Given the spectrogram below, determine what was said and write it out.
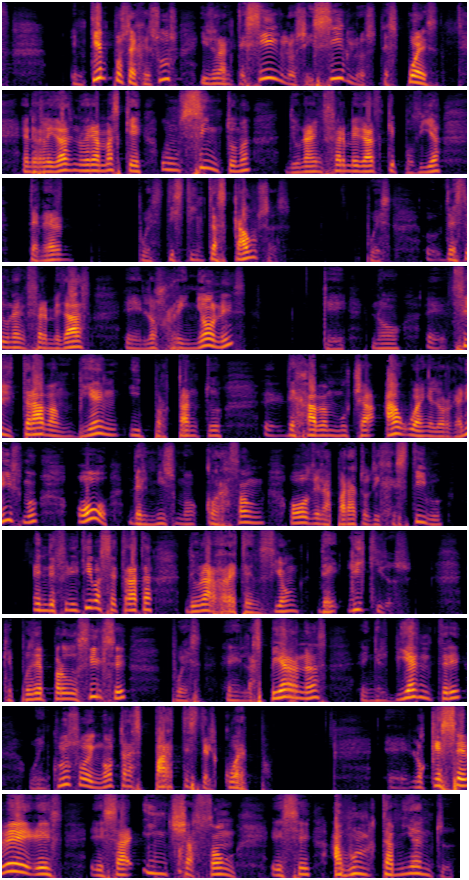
en tiempos de Jesús y durante siglos y siglos después, en realidad no era más que un síntoma de una enfermedad que podía tener pues distintas causas, pues desde una enfermedad en los riñones, que no eh, filtraban bien y por tanto eh, dejaban mucha agua en el organismo, o del mismo corazón, o del aparato digestivo, en definitiva, se trata de una retención de líquidos, que puede producirse, pues, en las piernas, en el vientre, o incluso en otras partes del cuerpo. Eh, lo que se ve es esa hinchazón, ese abultamiento.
